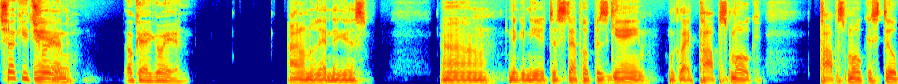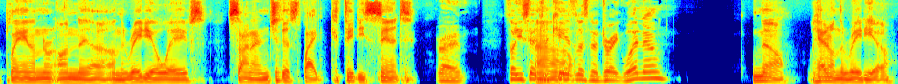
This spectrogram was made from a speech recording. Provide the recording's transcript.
Chucky. And- okay, go ahead. I don't know who that nigga is. Um, nigga needed to step up his game. Look like Pop Smoke. Pop Smoke is still playing on the on the uh, on the radio waves, sounding just like Fifty Cent. Right. So you said your kids listen to Drake. What now? No, we had it on the radio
